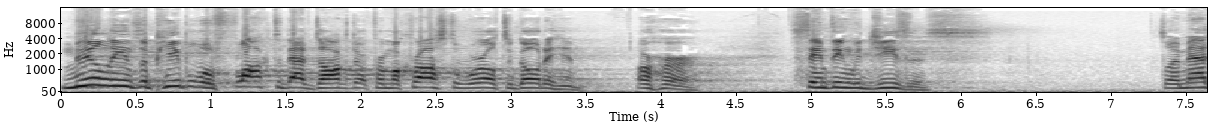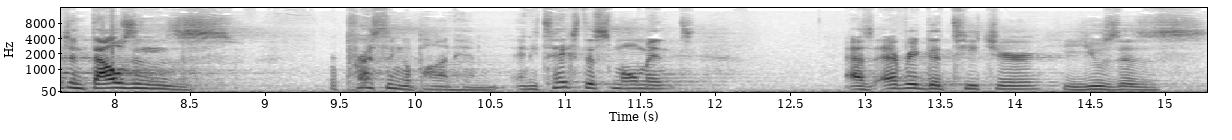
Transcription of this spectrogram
Millions of people would flock to that doctor from across the world to go to him or her. Same thing with Jesus. So imagine thousands were pressing upon him. And he takes this moment, as every good teacher, he uses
